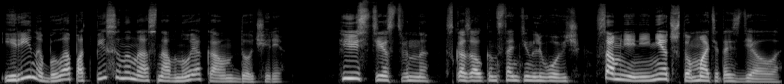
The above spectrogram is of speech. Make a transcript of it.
Ирина была подписана на основной аккаунт дочери. «Естественно», — сказал Константин Львович. «Сомнений нет, что мать это сделала».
